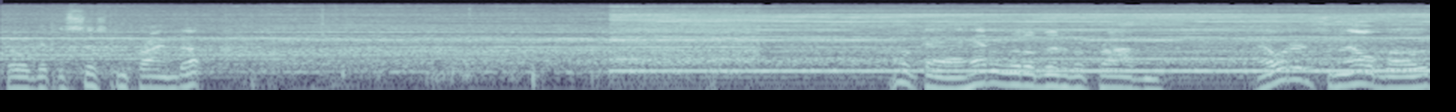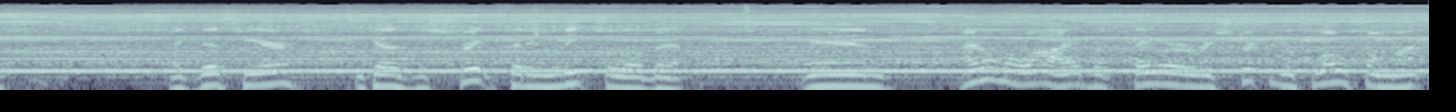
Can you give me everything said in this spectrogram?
So we'll get the system primed up. Okay, I had a little bit of a problem. I ordered some elbows, like this here, because the straight fitting leaks a little bit. And I don't know why, but they were restricting the flow so much,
